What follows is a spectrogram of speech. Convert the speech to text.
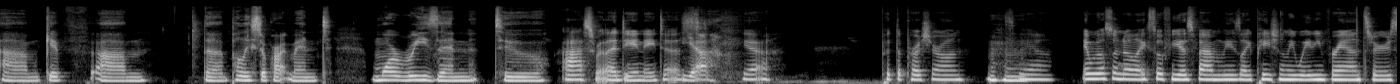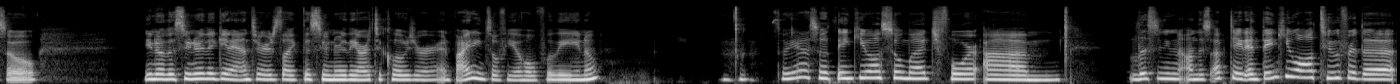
Um, give, um, the police department more reason to, Ask for that DNA test. yeah. Yeah. Put the pressure on. So, yeah. And we also know like Sofia's family is like patiently waiting for answers. So, you know, the sooner they get answers, like the sooner they are to closure and finding Sofia, hopefully, you know? So, yeah. So, thank you all so much for um, listening on this update. And thank you all too for the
